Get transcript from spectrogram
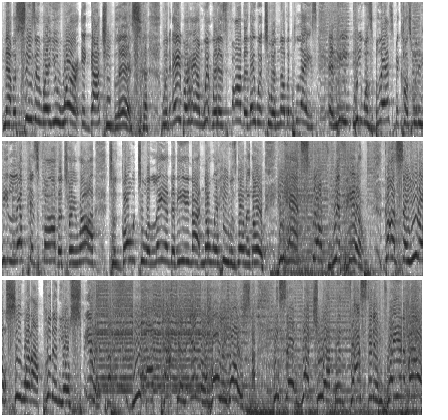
Now, the season where you were, it got you blessed. When Abraham went with his father, they went to another place. And he, he was blessed because when he left his father, Terah, to go to a land that he did not know where he was going to go, he had stuff with him. God said, You don't see what I put in your spirit. You are packing in the Holy Ghost. He said, What you have been fasting and praying about,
